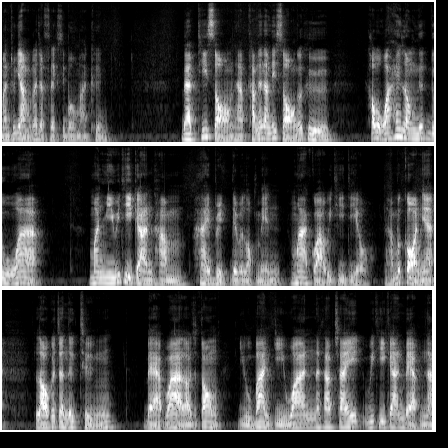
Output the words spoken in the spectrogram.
มันทุกอย่างมันก็จะ flexible มากขึ้น แบบที่2นะครับคำแนะนำที่ 2 ก็คือ เขาบอกว่าให้ลองนึกดูว่ามันมีวิธีการทำ hybrid development มากกว่าวิธีเดียวนะครับเมื่อก่อนเนี่ยเราก็จะนึกถึงแบบว่าเราจะต้องอยู่บ้านกี่วันนะครับ ใช้วิธีการแบบไหน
